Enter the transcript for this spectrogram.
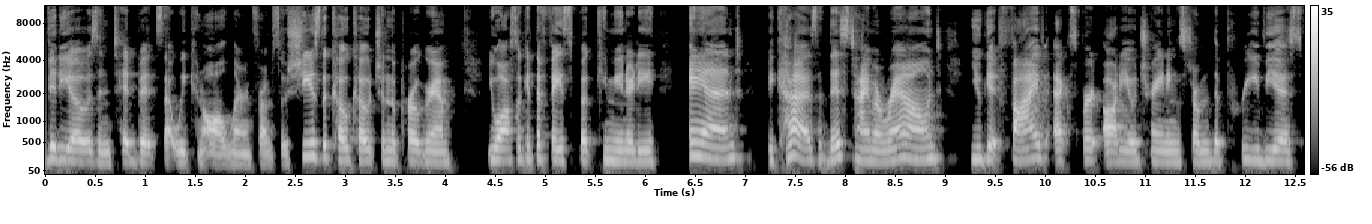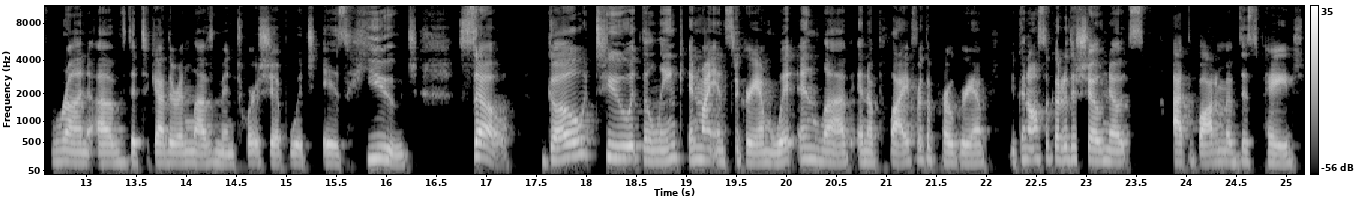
videos and tidbits that we can all learn from. So she's the co coach in the program. You also get the Facebook community. And because this time around, you get five expert audio trainings from the previous run of the Together in Love mentorship, which is huge. So go to the link in my Instagram, Wit and Love, and apply for the program. You can also go to the show notes at the bottom of this page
